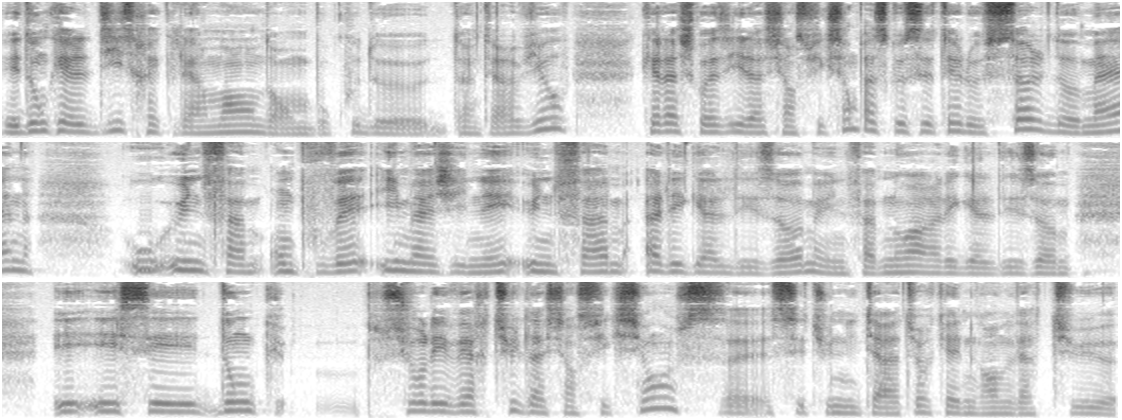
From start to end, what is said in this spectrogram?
Et donc elle dit très clairement dans beaucoup d'interviews qu'elle a choisi la science-fiction parce que c'était le seul domaine où une femme, on pouvait imaginer une femme à l'égal des hommes et une femme noire à l'égal des hommes. Et, et c'est donc sur les vertus de la science-fiction, c'est une littérature qui a une grande vertu euh,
